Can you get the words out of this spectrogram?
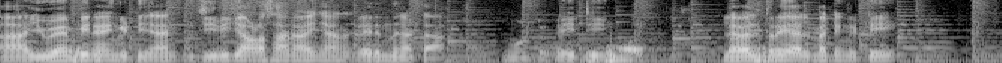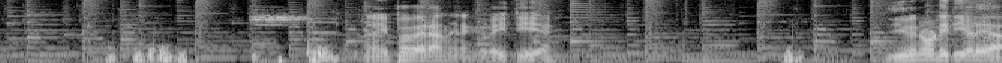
ആ യു എം പി നയൻ കിട്ടി. ഞാൻ ജീവിക്കാനുള്ള സാധനമായി ഞാൻ വരുന്നു കേട്ടാ. ഇങ്ങോട്ട് വെയിറ്റ് ചെയ്യും. ലെവൽ ത്രീ ഹെൽമെറ്റും കിട്ടി. ഞാൻ ഇപ്പൊ വരാം നിനക്ക്. വെയിറ്റ് ചെയ്യേ. ജീവനോടെ ഇരിക്കളയാ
